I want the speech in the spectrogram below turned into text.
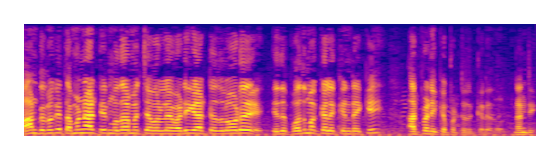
மாண்புமிகு தமிழ்நாட்டின் முதலமைச்சர் அவர்களை வழிகாட்டுதலோடு இது பொதுமக்களுக்கு இன்றைக்கு அர்ப்பணிக்கப்பட்டிருக்கிறது. நன்றி.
